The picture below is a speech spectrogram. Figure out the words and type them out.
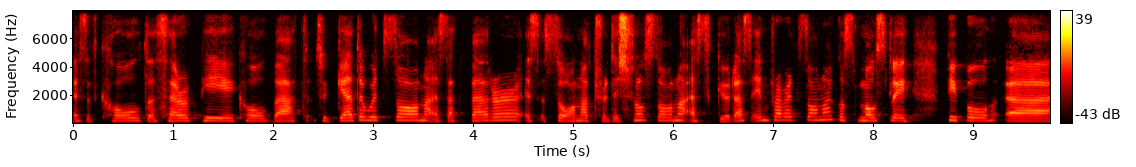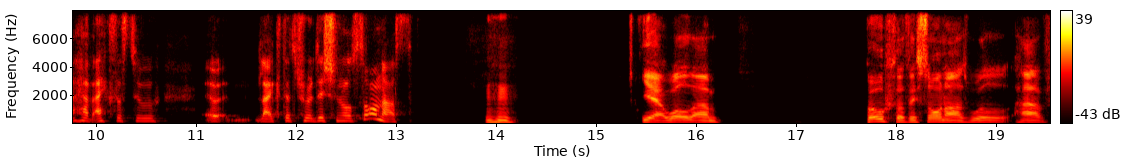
Is it cold therapy, called that together with sauna? Is that better? Is sauna traditional sauna as good as infrared sauna? Because mostly people uh, have access to uh, like the traditional saunas. Mm -hmm. Yeah, well, um, both of the saunas will have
